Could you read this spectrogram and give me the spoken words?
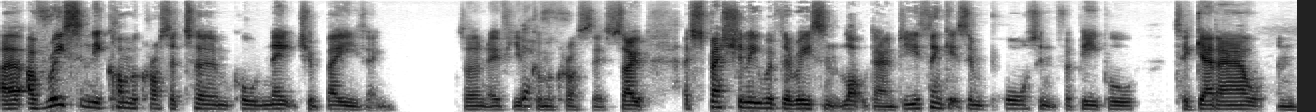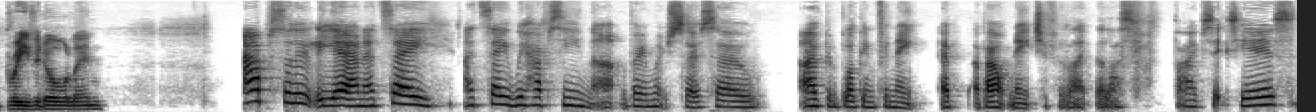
uh, I've recently come across a term called nature bathing. So I don't know if you've yes. come across this. So, especially with the recent lockdown, do you think it's important for people to get out and breathe it all in? Absolutely, yeah. And I'd say I'd say we have seen that very much so. So I've been blogging for Nate about nature for like the last five six years,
